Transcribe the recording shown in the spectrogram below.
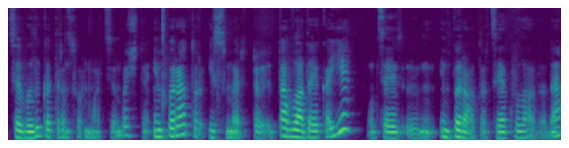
це велика трансформація. Бачите, імператор і смерть. Та влада, яка є, оце ем, імператор, це як влада. Да?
